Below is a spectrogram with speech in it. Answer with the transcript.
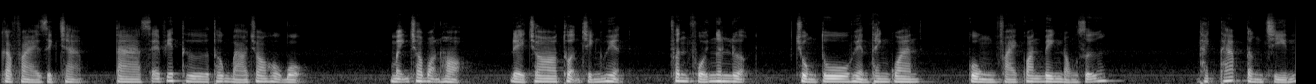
Gặp phải dịch trạm, Ta sẽ viết thư thông báo cho hộ bộ. Mệnh cho bọn họ, Để cho thuận chính huyện Phân phối ngân lượng, Trùng tu huyền thanh quan, Cùng phái quan binh đóng giữ. Thạch tháp tầng 9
